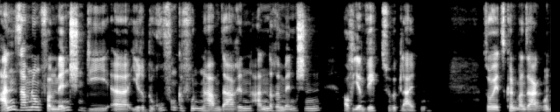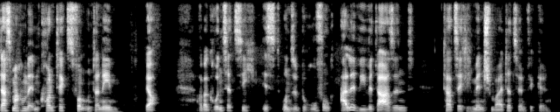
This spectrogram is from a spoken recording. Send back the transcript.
Ansammlung von Menschen, die äh, ihre Berufung gefunden haben, darin andere Menschen auf ihrem Weg zu begleiten. So, jetzt könnte man sagen, und das machen wir im Kontext von Unternehmen. Ja, aber grundsätzlich ist unsere Berufung, alle wie wir da sind, tatsächlich Menschen weiterzuentwickeln,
